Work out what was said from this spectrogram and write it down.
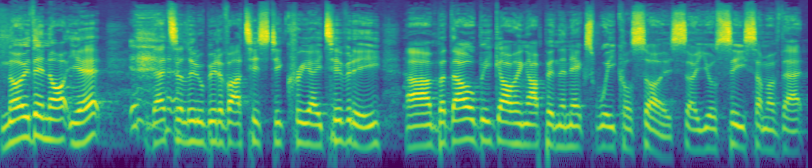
No, they're not yet. That's a little bit of artistic creativity, uh, but they'll be going up in the next week or so. So you'll see some of that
